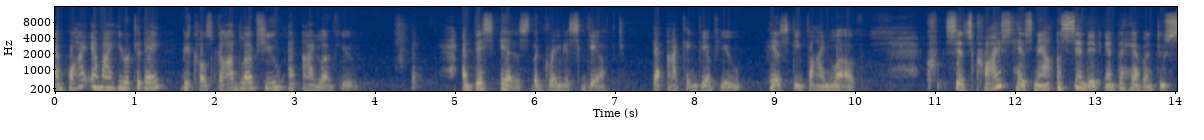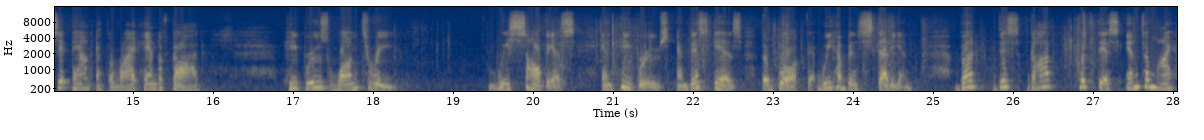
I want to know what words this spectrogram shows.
And why am I here today? Because God loves you and I love you. And this is the greatest gift that I can give you His divine love. Since Christ has now ascended into heaven to sit down at the right hand of God, Hebrews 1 3. We saw this in Hebrews, and this is the book that we have been studying. But this God put this into my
